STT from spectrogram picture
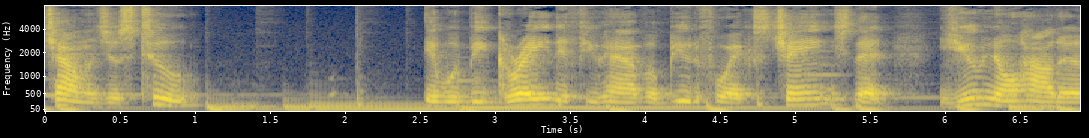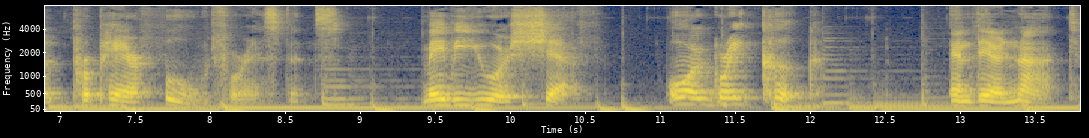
challenges too, it would be great if you have a beautiful exchange that you know how to prepare food, for instance. Maybe you are a chef or a great cook, and they're not.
